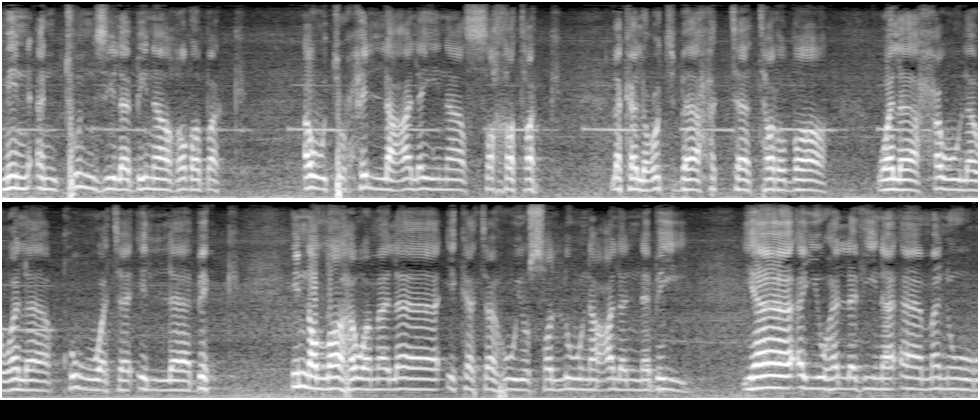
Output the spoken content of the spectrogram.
من أن تنزل بنا غضبك أو تحل علينا سخطك. لك العتبى حتى ترضى ولا حول ولا قوة إلا بك. إن الله وملائكته يصلون على النبي. يا أيها الذين آمنوا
